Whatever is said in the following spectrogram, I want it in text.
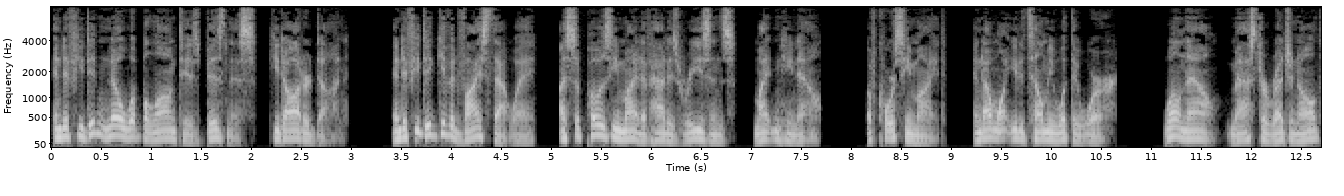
And if he didn't know what belonged to his business, he'd oughter done. And if he did give advice that way, I suppose he might have had his reasons, mightn't he now? Of course he might, and I want you to tell me what they were. Well now, Master Reginald,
